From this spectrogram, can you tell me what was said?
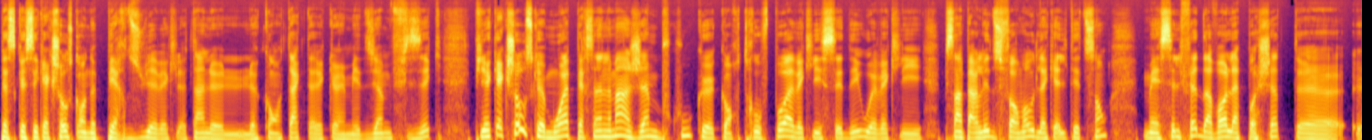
parce que c'est quelque chose qu'on a perdu avec le temps, le, contact avec un médium physique. Puis il y a quelque chose que moi, personnellement, j'aime beaucoup, que, qu'on retrouve pas avec les CD ou avec les... Puis sans parler du format ou de la qualité de son, mais c'est le fait d'avoir la pochette, euh, euh,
